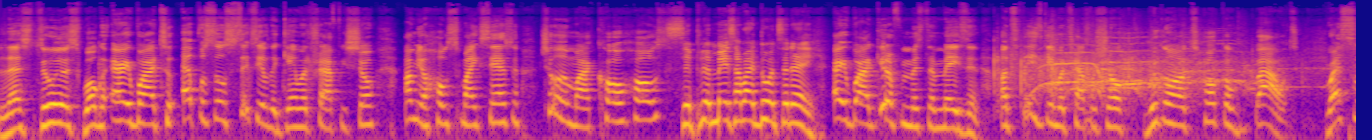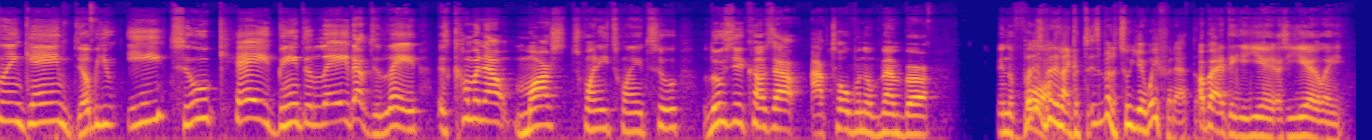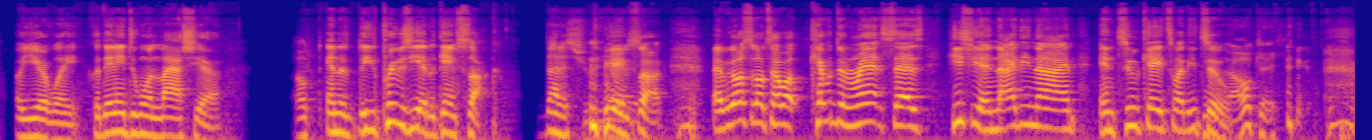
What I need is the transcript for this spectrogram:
Let's do this. Welcome everybody to episode 60 of the Game of Traffic Show. I'm your host, Mike Sampson, chilling with my co-host. Simply amazing. How are you doing today? Everybody get up from Mr. Amazing. On today's Game of Traffic Show, we're gonna talk about wrestling game WE2K being delayed. That delayed is coming out March 2022. Lucy comes out October, November in the fall. But it's been like a, it's been a two year wait for that though. About I think a year. It's a year late. A year late because they didn't do one last year. And the, the previous year, the game sucked. that is true. The game sucked. And we also gonna talk about Kevin Durant says he should get 99 in 2K22. Okay.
